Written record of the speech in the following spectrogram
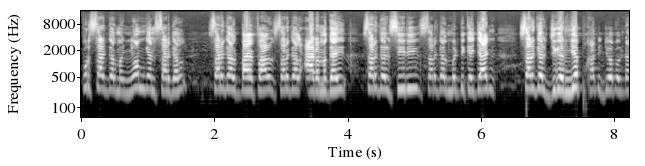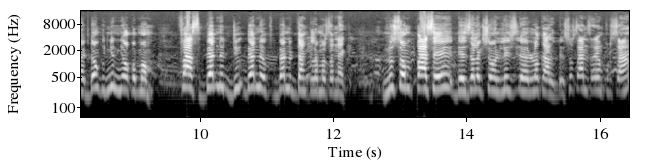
pour sargal ma ñoom ngeen sargal sargal Baye Fall sargal Adama Gaye sargal Sidi sargal Madické Diagne sargal jigéen yëpp Khady Diop ak donc ñun ñoo ko moom. Fass benn di benn benn la sa nekk. Nous sommes passés des élections locales de 65 pour cent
